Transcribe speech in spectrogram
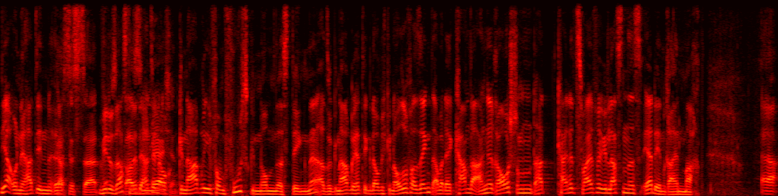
Ja, und er hat ihn, äh, ist, äh, wie du sagst, ne, der hat den auch Gnabry vom Fuß genommen, das Ding. Ne? Also Gnabry hätte ihn, glaube ich, genauso versenkt, aber der kam da angerauscht und hat keine Zweifel gelassen, dass er den reinmacht. Ja.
